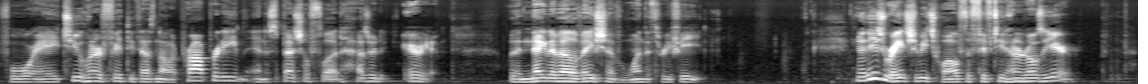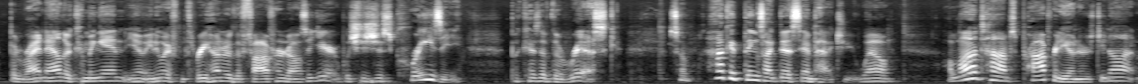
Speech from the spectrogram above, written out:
for a two hundred fifty thousand dollar property in a special flood hazard area with a negative elevation of one to three feet. You know, these rates should be twelve to fifteen hundred dollars a year. But right now they're coming in, you know, anywhere from three hundred to five hundred dollars a year, which is just crazy because of the risk. So how could things like this impact you? Well, a lot of times property owners do not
